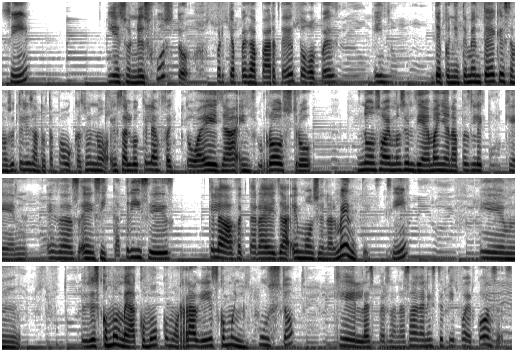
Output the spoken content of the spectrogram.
¿sí? Y eso no es justo, porque pues aparte de todo, pues independientemente de que estemos utilizando tapabocas o no, es algo que le afectó a ella en su rostro. No sabemos el día de mañana pues le queden esas eh, cicatrices, que la va a afectar a ella emocionalmente, ¿sí? Em, entonces como me da como, como rabia y es como injusto que las personas hagan este tipo de cosas.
